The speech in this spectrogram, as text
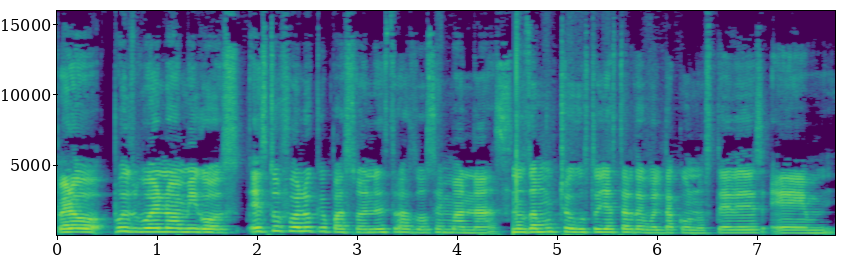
Pero, pues bueno, amigos, esto fue lo que pasó en estas dos semanas. Nos da mucho gusto ya estar de vuelta con ustedes. Em,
